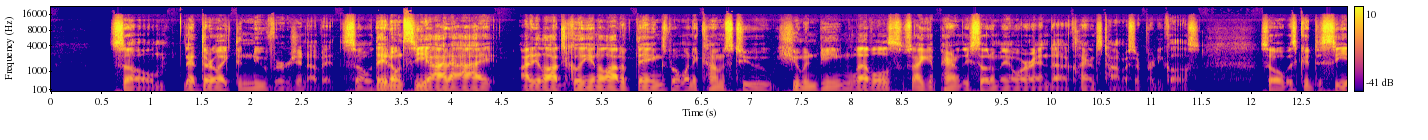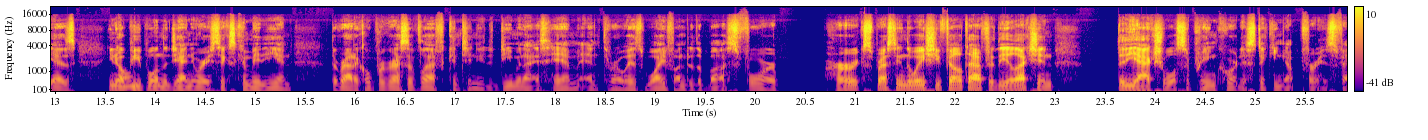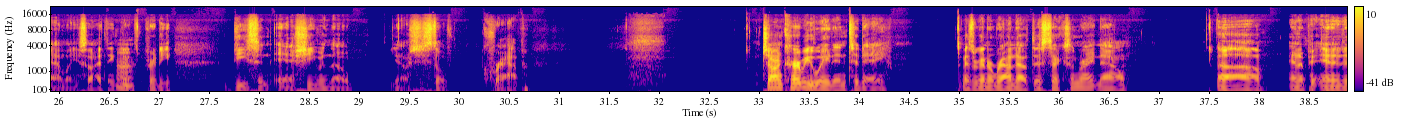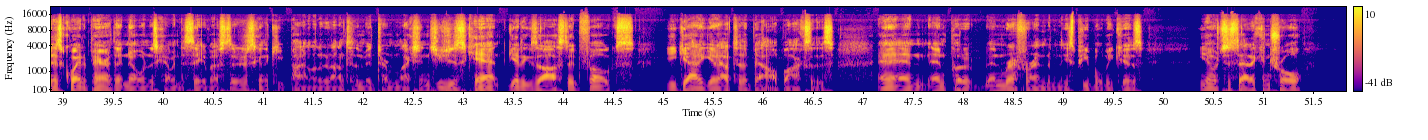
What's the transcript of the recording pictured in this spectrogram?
So that they're like the new version of it. So they don't see eye to eye ideologically in a lot of things, but when it comes to human being levels, so like apparently Sotomayor and uh, Clarence Thomas are pretty close. So it was good to see as you know people in the January 6th committee and the radical progressive left continue to demonize him and throw his wife under the bus for her expressing the way she felt after the election. The actual Supreme Court is sticking up for his family, so I think Hmm. that's pretty decent-ish, even though you know she's still crap. John Kirby weighed in today, as we're going to round out this section right now. Uh, and, and it is quite apparent that no one is coming to save us. They're just going to keep piling it onto the midterm elections. You just can't get exhausted, folks. You got to get out to the ballot boxes and, and, and put it, and referendum these people because, you know, it's just out of control.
